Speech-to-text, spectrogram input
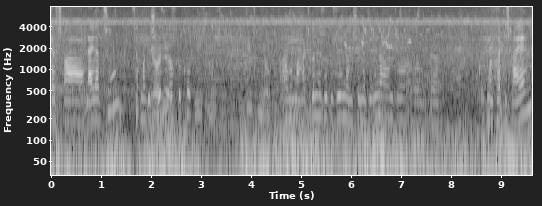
das war leider zu. Ich habe mal die Ja, Schlüssel ist- aufgeguckt. Die ist immer zu. Die ist nie auf. Aber man hat drinnen so gesehen, haben schöne Bilder und so. Aber ja, gut, man konnte nicht rein.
